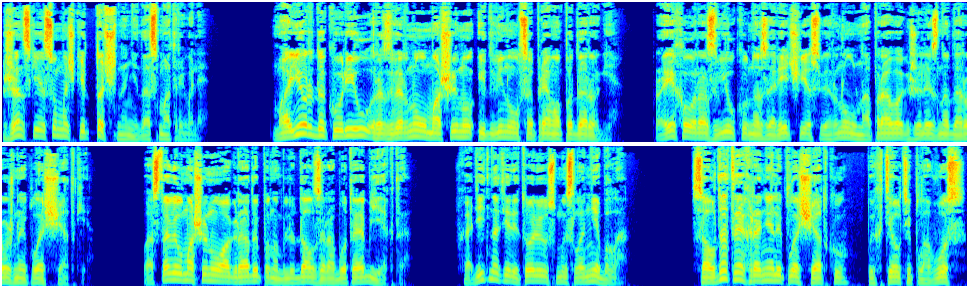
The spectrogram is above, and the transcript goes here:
Женские сумочки точно не досматривали. Майор докурил, развернул машину и двинулся прямо по дороге. Проехал развилку на Заречье, свернул направо к железнодорожной площадке. Поставил машину у ограды, понаблюдал за работой объекта. Входить на территорию смысла не было. Солдаты охраняли площадку, пыхтел тепловоз,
